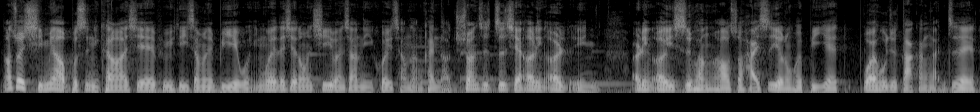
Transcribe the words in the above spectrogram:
那最奇妙不是你看到那些 PPT 上面的毕业文，因为那些东西基本上你会常常看到，就算是之前二零二零、二零二一市况很好的时候，还是有人会毕业，不外乎就大杠杆之类的。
